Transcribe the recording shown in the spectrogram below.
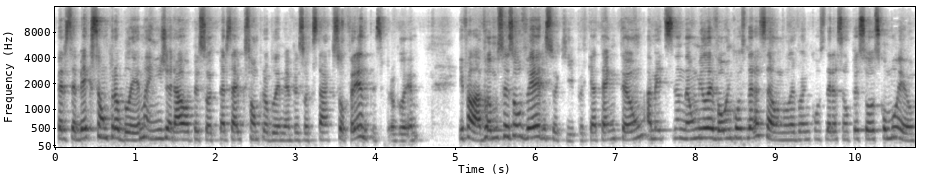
perceber que isso é um problema, e, em geral, a pessoa que percebe que isso é um problema é a pessoa que está sofrendo com esse problema, e falar, vamos resolver isso aqui, porque até então a medicina não me levou em consideração, não levou em consideração pessoas como eu.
